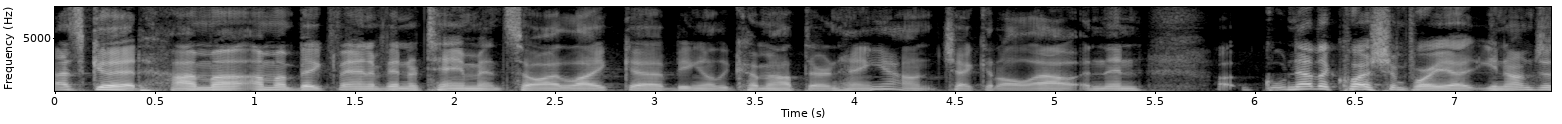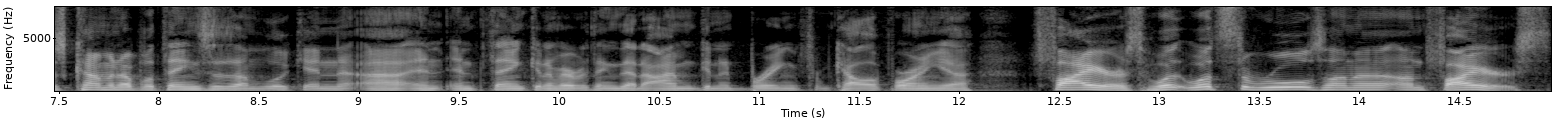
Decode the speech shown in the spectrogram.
that's good. I'm a I'm a big fan of entertainment, so I like uh, being able to come out there and hang out and check it all out. And then uh, another question for you. You know, I'm just coming up with things as I'm looking uh, and, and thinking of everything that I'm going to bring from California. Fires. What what's the rules on on fires?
